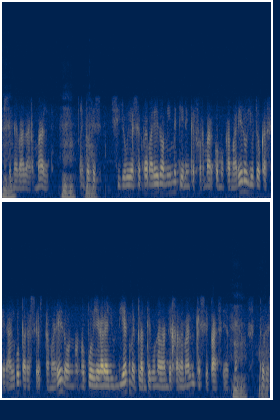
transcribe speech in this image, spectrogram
se me va a dar mal. Entonces si yo voy a ser camarero a mí me tienen que formar como camarero yo tengo que hacer algo para ser camarero. No, no puedo llegar ahí un día que me planteen una bandeja a la mano y que sepa hacer ¿no? entonces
